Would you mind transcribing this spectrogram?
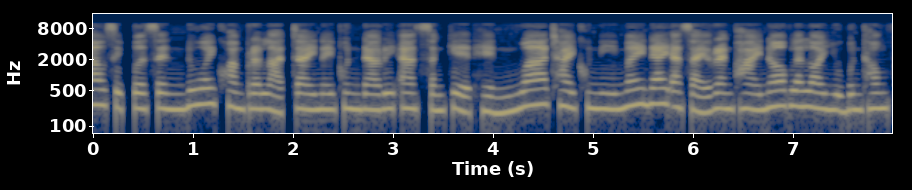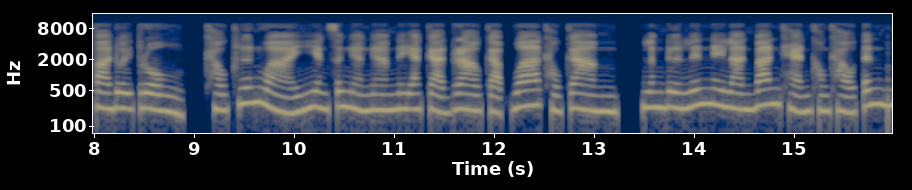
80-90%ด้วยความประหลาดใจในพลดาริอาสสังเกตเห็นว่าชายคนนี้ไม่ได้อาศัยแรงภายนอกและลอยอยู่บนท้องฟ้าโดยตรง เขาเคลื่อนไหวอย่างสง่างามในอากาศราวกับว่าเขากำ ลังเดินเล่นในลานบ้านแขนของเขาเต้นเ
